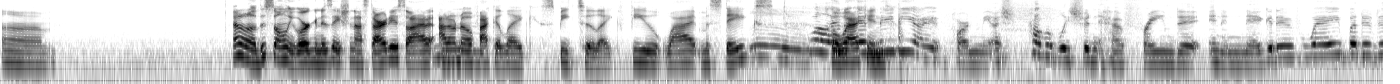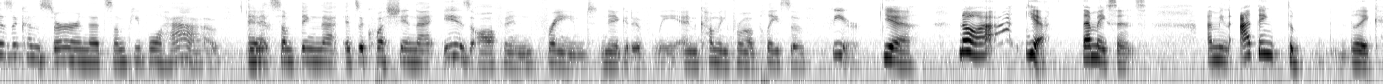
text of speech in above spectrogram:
um, I don't know. This is the only organization I started, so I, I don't know if I mm. could like speak to like field wide mistakes. Mm. Well, But and, what I and can- maybe I, pardon me, I sh- probably shouldn't have framed it in a negative way, but it is a concern that some people have. And it's something that, it's a question that is often framed negatively and coming from a place of fear. Yeah. No, I, I- yeah, that makes sense. I mean, I think the like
